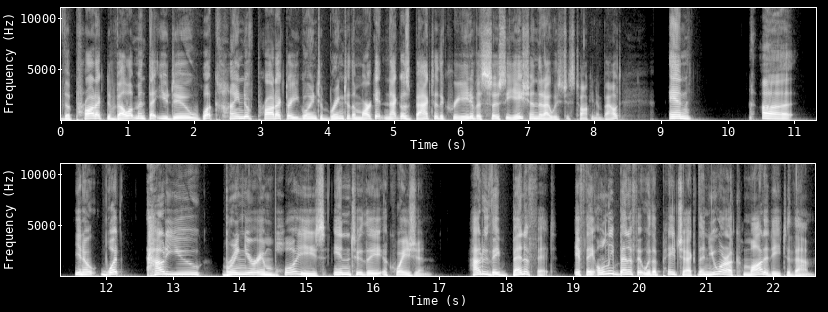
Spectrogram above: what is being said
the product development that you do, what kind of product are you going to bring to the market? And that goes back to the creative association that I was just talking about. And uh you know, what, how do you bring your employees into the equation? How do they benefit? If they only benefit with a paycheck, then you are a commodity to them.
